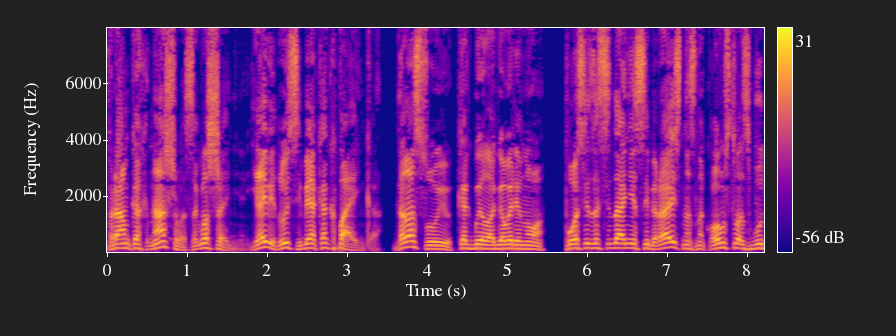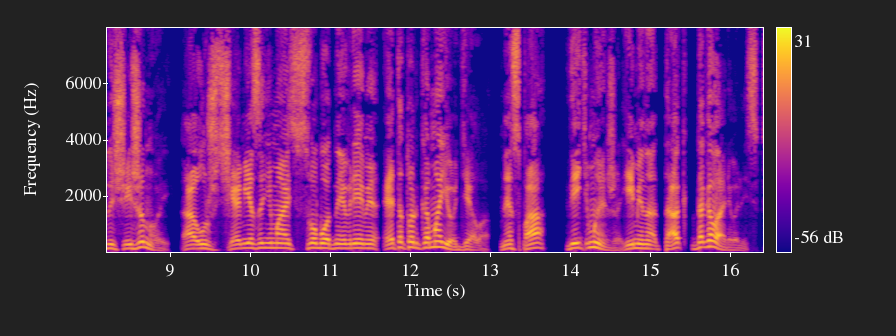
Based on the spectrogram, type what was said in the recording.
«В рамках нашего соглашения я веду себя как паинька. Голосую, как было говорено. После заседания собираюсь на знакомство с будущей женой. А уж чем я занимаюсь в свободное время, это только мое дело. Не спа? Ведь мы же именно так договаривались.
